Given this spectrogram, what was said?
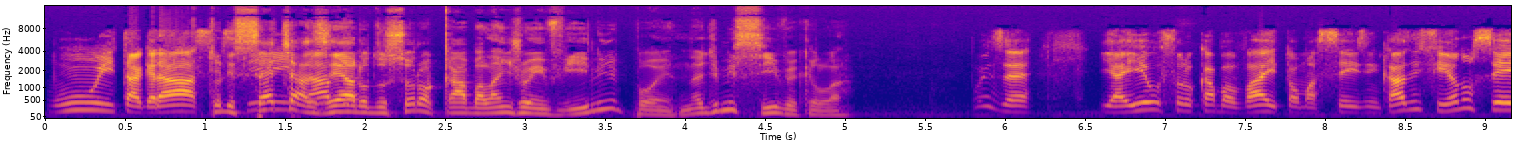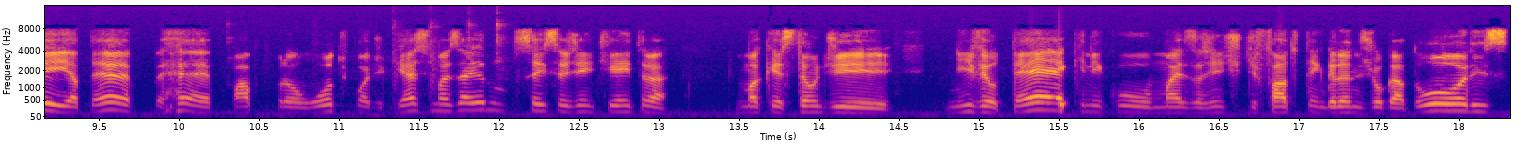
muita graça. Aquele assim, 7 a 0 nada... do Sorocaba lá em Joinville, pô, inadmissível aquilo lá. Pois é. E aí o Sorocaba vai e toma seis em casa. Enfim, eu não sei, até é papo para um outro podcast, mas aí eu não sei se a gente entra numa questão de nível técnico, mas a gente de fato tem grandes jogadores.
